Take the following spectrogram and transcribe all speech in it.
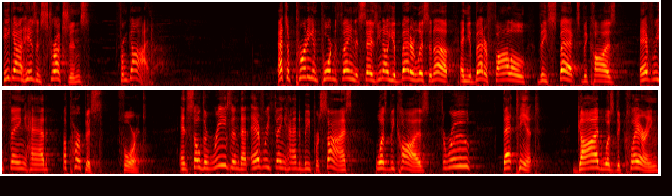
He got his instructions from God. That's a pretty important thing that says, you know, you better listen up and you better follow these specs because everything had a purpose for it. And so the reason that everything had to be precise was because through that tent, God was declaring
